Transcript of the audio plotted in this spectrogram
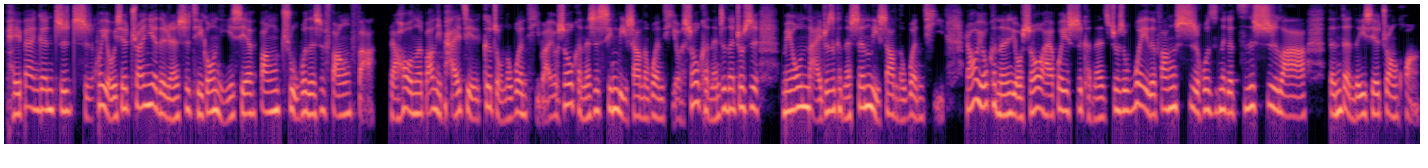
陪伴跟支持，会有一些专业的人士提供你一些帮助或者是方法。然后呢，帮你排解各种的问题吧。有时候可能是心理上的问题，有时候可能真的就是没有奶，就是可能生理上的问题。然后有可能有时候还会是可能就是喂的方式，或是那个姿势啦等等的一些状况，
